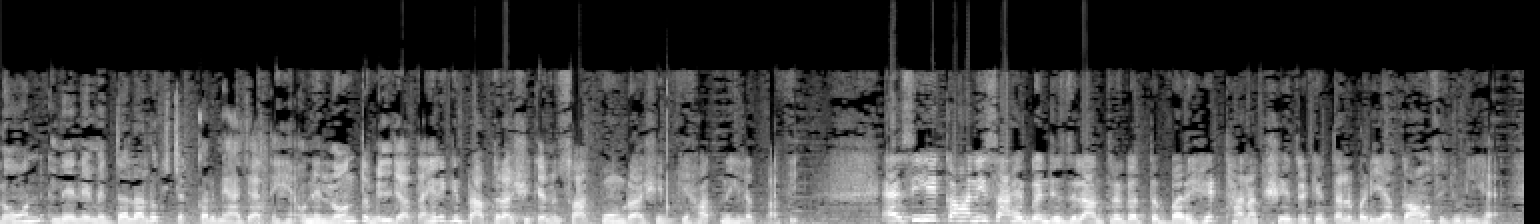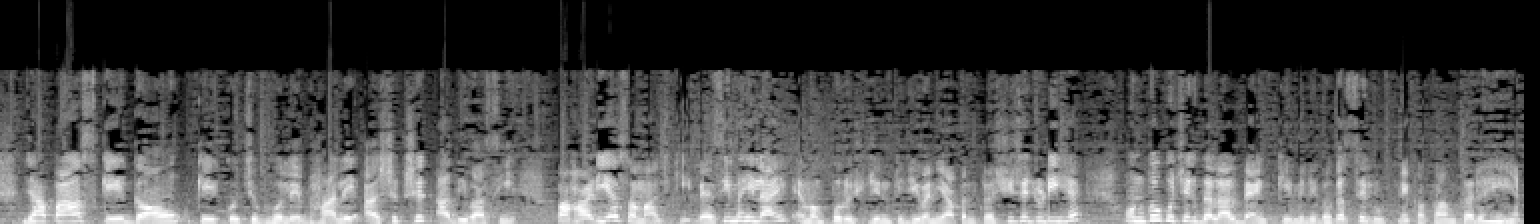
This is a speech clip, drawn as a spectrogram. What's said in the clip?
लोन लेने में दलालों के चक्कर में आ जाते हैं। उन्हें लोन तो मिल जाता है, लेकिन प्राप्त राशि के अनुसार पूर्ण राशि इनके हाथ नहीं लग पाती। ऐसी ही एक कहानी साहिबगंज जिला अंतर्गत बरहेट थाना क्षेत्र के तलबड़िया गाँव से जुड़ी है, जहाँ पास के गाँव के कुछ भोले भाले, अशिक्षित आदिवासी पहाड़िया समाज की। वैसी महिलाएँ एवं पुरुष जिनकी जीवन यापन कृषि से जुड़ी है, उनको कुछ एक दलाल बैंक की मिली भगत से लूटने का काम कर रहे हैं।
